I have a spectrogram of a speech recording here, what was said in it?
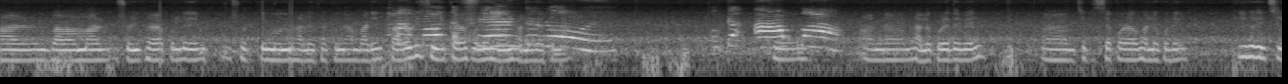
আর বাবা মার শরীর খারাপ হলে সত্যি মন ভালো থাকে না। বাড়ির কারোরই শরীর খারাপ হলে মন ভালো থাকে না। না ভালো করে দেবে। চিকিৎসা করাও ভালো করে। কি হয়েছে?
